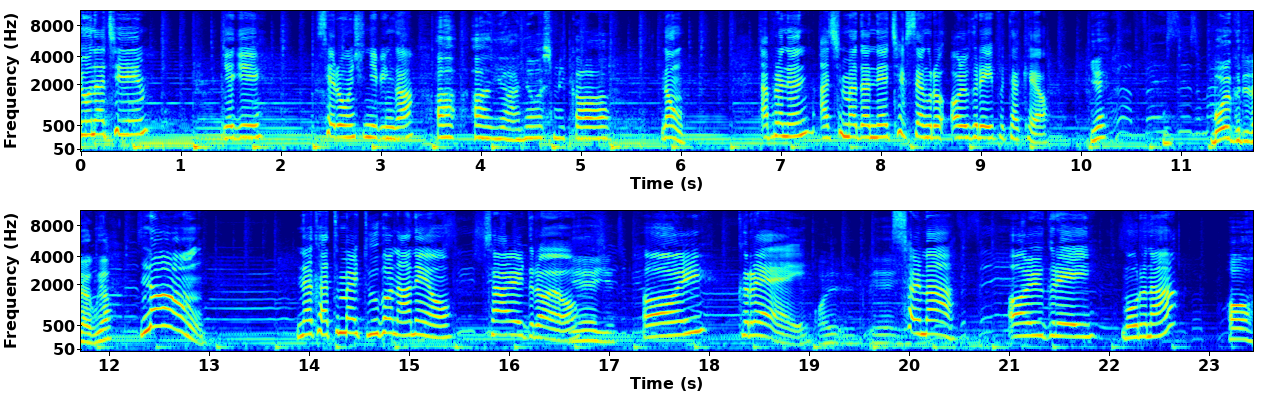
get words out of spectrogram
좋은 아침. 여기 새로운 신입인가? 아, 아, 예, 안녕하십니까. 농. 앞으로는 아침마다 내 책상으로 얼그레이 부탁해요. 예? 뭘 그리라고요? 농! 나 같은 말 두 번 안 해요. 잘 들어요. 예, 예. 얼그레이. 얼, 예, 예. 설마 얼그레이 모르나? 어,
